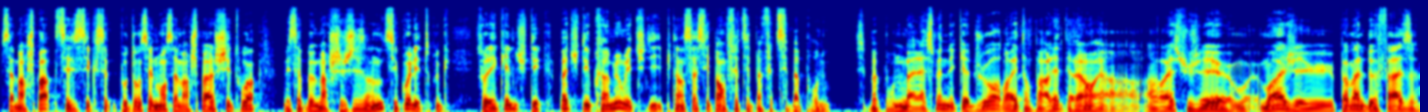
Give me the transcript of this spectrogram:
ça marche pas, c'est que potentiellement ça marche pas chez toi, mais ça peut marcher chez un autre. C'est quoi les trucs sur lesquels tu t'es pas tu t'es pris un mur, mais tu dis putain, ça c'est pas en fait, c'est pas fait, c'est pas pour nous. C'est pas pour nous. Bah, la semaine des 4 jours, ouais, t'en parlais tout à l'heure, ouais. Un, vrai sujet. Euh, moi, j'ai eu pas mal de phases.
